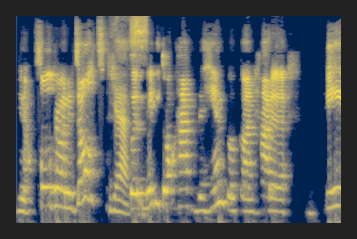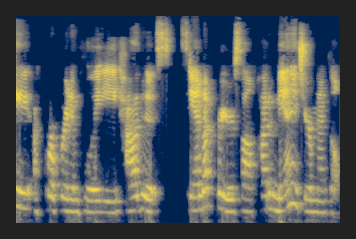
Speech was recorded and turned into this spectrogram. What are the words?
you know, full grown adults, yes. but maybe don't have the handbook on how to be a corporate employee, how to stand up for yourself, how to manage your mental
